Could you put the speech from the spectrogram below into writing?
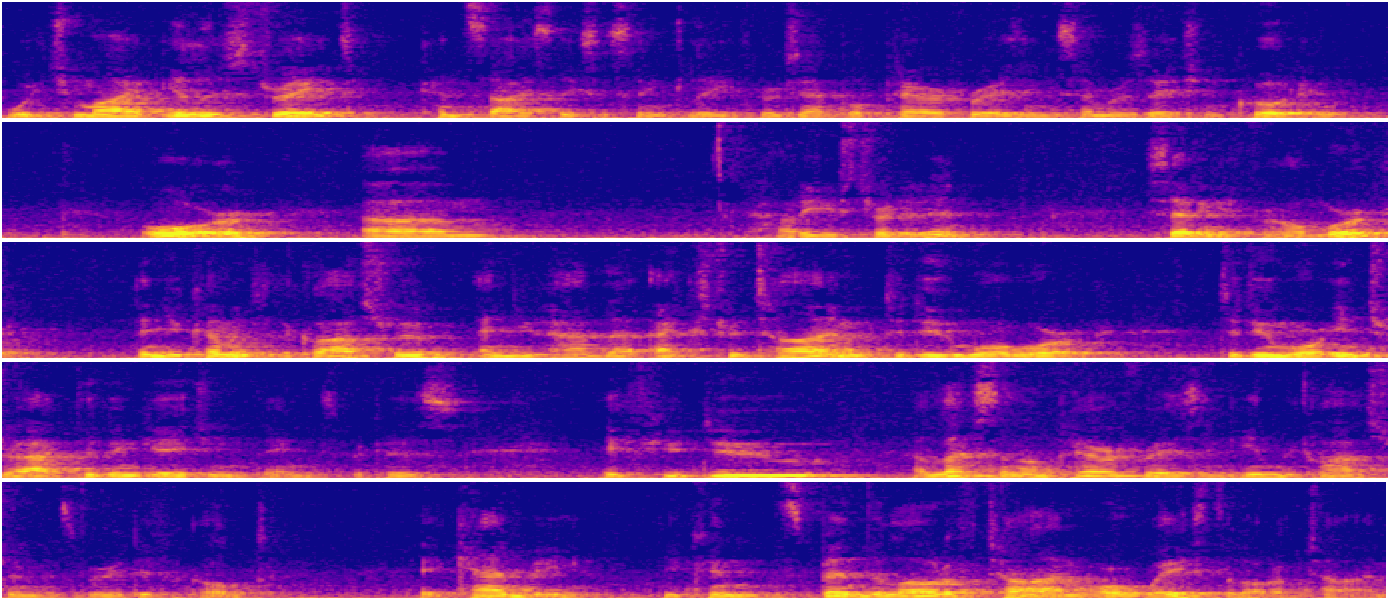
which might illustrate concisely, succinctly, for example, paraphrasing, summarization, quoting, or um, how to use in? setting it for homework. Then you come into the classroom and you have that extra time to do more work, to do more interactive, engaging things. Because if you do a lesson on paraphrasing in the classroom, it's very difficult. It can be. You can spend a lot of time or waste a lot of time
